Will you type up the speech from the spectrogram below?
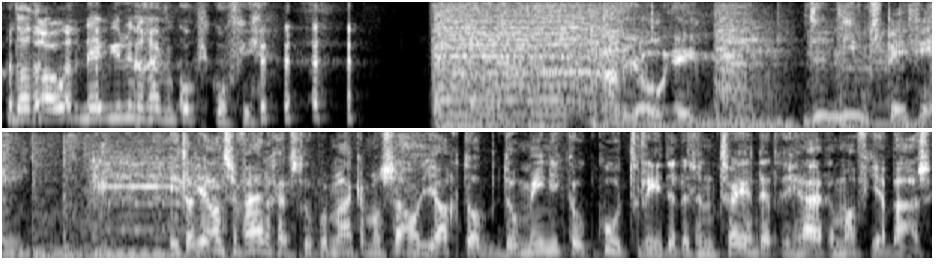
Dat ook. Neem jullie nog even een kopje koffie. Radio 1. De Nieuws-PV. Italiaanse veiligheidstroepen maken massaal jacht op Domenico Cutri. Dat is een 32-jarige maffiabaas.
